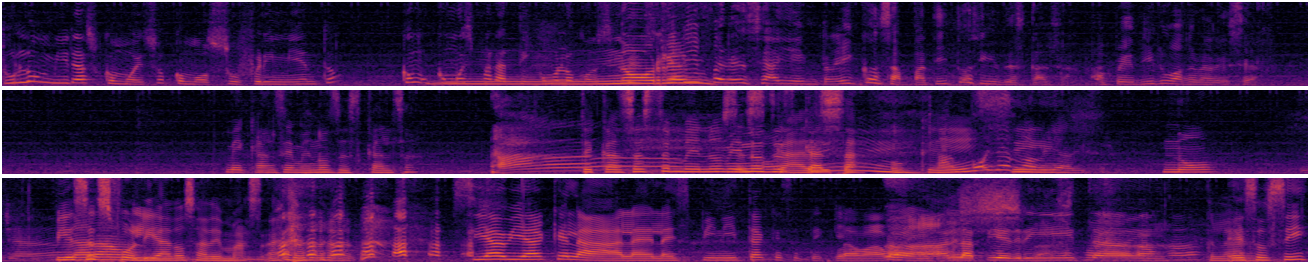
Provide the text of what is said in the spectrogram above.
tú lo miras como eso, como sufrimiento. ¿Cómo, cómo es para ti? ¿Cómo lo Mm, consideras? no, ¿Qué real- diferencia hay entre ir con zapatitos y descalza? A pedir o agradecer. Me cansé menos descalza. Ah, ¿Te cansaste menos, Menos descalza? descalza. Ok. Ampolla sí. no había, dice. No. ya. Pies Nada. exfoliados además. Sí había que la, la, la espinita que se te clavaba. Ah, y la pues, piedrita. ajá, y- ajá. Claro. Eso sí,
